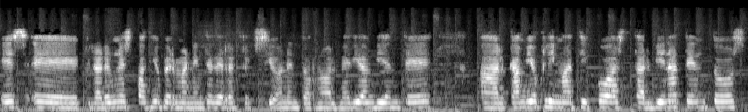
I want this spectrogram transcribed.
es eh, crear un espacio permanente de reflexión en torno al medio ambiente, al cambio climático, a estar bien atentos,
